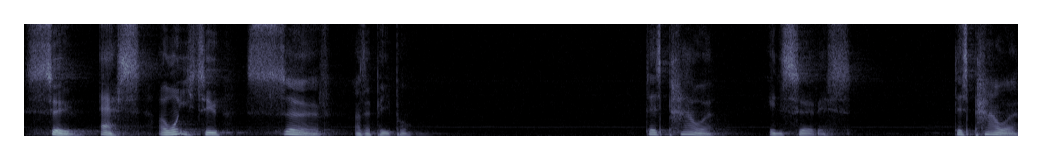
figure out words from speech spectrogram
Sue. S. I want you to serve other people. There's power in service. There's power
